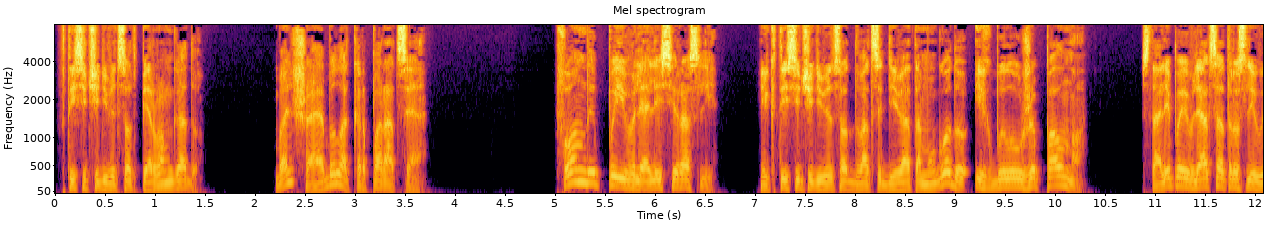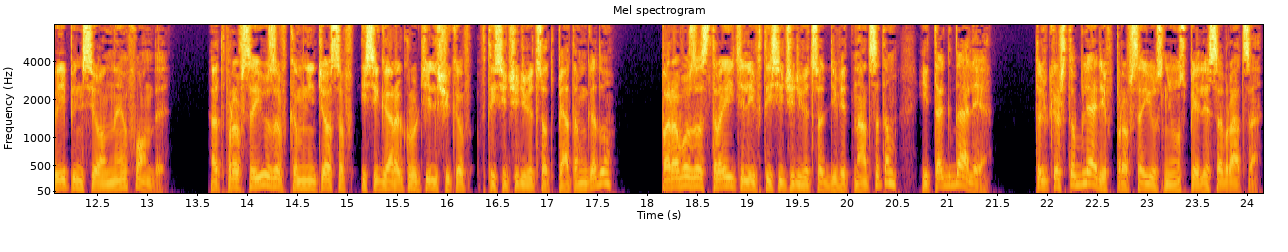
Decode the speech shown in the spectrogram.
в 1901 году. Большая была корпорация. Фонды появлялись и росли, и к 1929 году их было уже полно. Стали появляться отраслевые пенсионные фонды от профсоюзов камнетесов и сигарокрутильщиков в 1905 году, паровозостроителей в 1919 и так далее. Только что бляди в профсоюз не успели собраться.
